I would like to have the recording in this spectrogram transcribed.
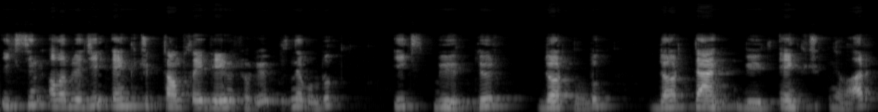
X'in alabileceği en küçük tam sayı değerini soruyor. Biz ne bulduk? x büyüktür 4 bulduk. 4'ten büyük en küçük ne var?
